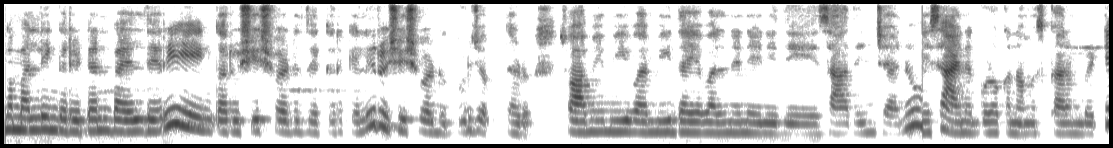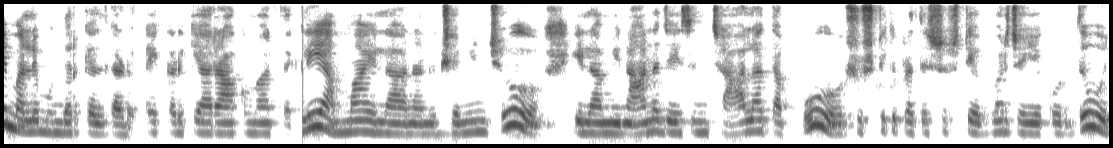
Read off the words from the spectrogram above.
ఇంకా మళ్ళీ ఇంకా రిటర్న్ బయలుదేరి ఇంకా ఋషీశ్వరుడి దగ్గరికి వెళ్ళి ఋషీశ్వరుడికి కూడా చెప్తాడు. స్వామి మీ వ- మీ దయ వల్లనే నేను ఇది సాధించాను అనేసి ఆయనకు కూడా ఒక నమస్కారం పెట్టి మళ్ళీ ముందరికి వెళ్తాడు ఎక్కడికి ఆ రాకుమార్తె వెళ్ళి అమ్మ ఇలా నన్ను క్షమించు. ఇలా మీ నాన్న చేసింది చాలా తప్పు. సృష్టికి ప్రతి సృష్టి ఎవ్వరు చేయకూడదు.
